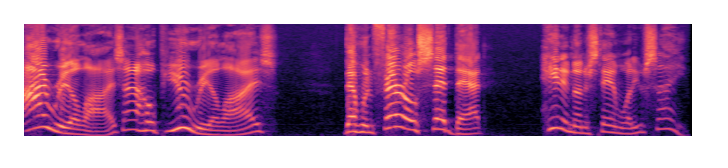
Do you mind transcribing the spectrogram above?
I realize, and I hope you realize, that when Pharaoh said that, he didn't understand what he was saying.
